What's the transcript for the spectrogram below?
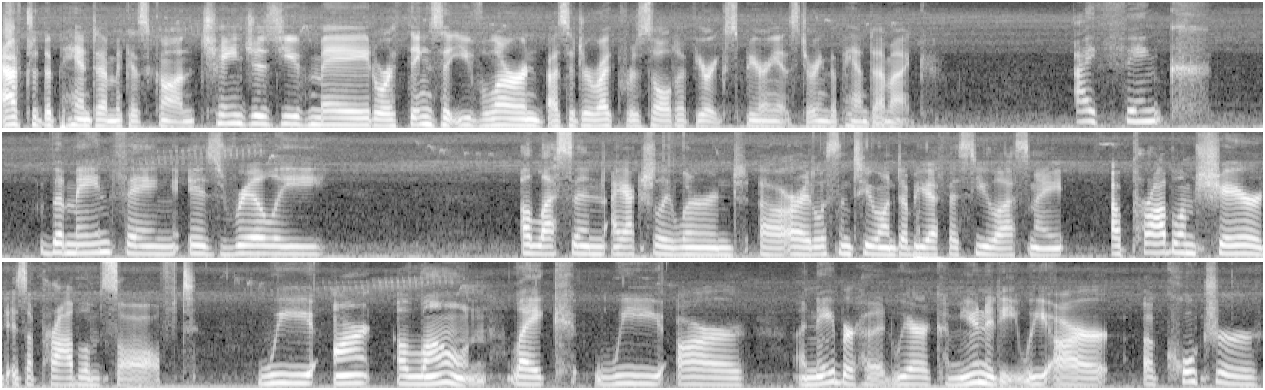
after the pandemic is gone? Changes you've made or things that you've learned as a direct result of your experience during the pandemic? I think the main thing is really a lesson I actually learned uh, or I listened to on WFSU last night. A problem shared is a problem solved. We aren't alone. Like, we are a neighborhood, we are a community, we are a culture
